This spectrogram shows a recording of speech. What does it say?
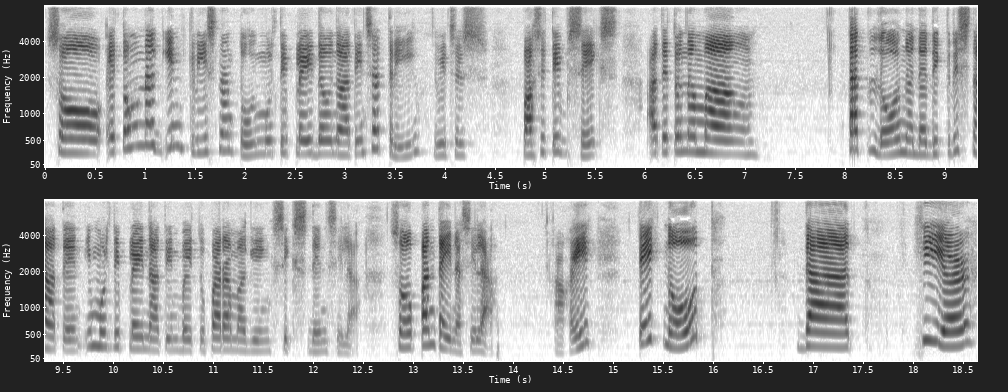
So, itong nag-increase ng 2, multiply daw natin sa 3, which is positive 6. At ito namang tatlo na na-decrease natin, i-multiply natin by 2 para maging 6 din sila. So, pantay na sila. Okay? Take note that here,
